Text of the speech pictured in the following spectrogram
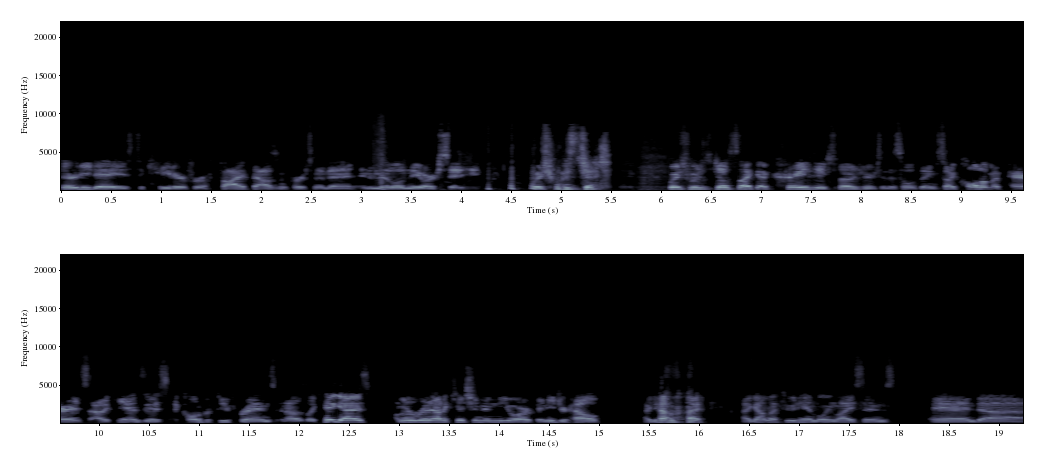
30 days to cater for a 5,000 person event in the middle of New York City, which was just which was just like a crazy exposure to this whole thing. So I called up my parents out of Kansas. I called up a few friends and I was like, "Hey guys, I'm going to rent out a kitchen in New York. I need your help." I got my I got my food handling license and uh,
